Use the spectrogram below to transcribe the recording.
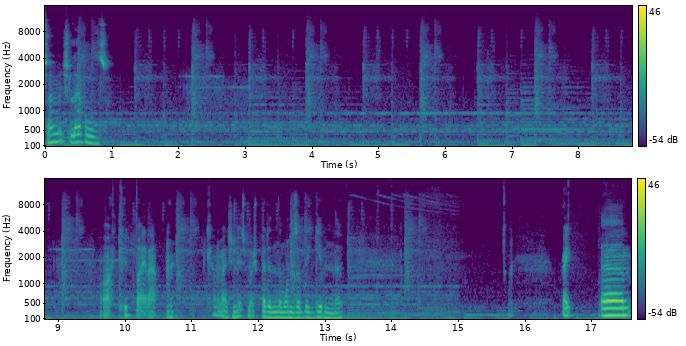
So much levels. Oh, I could buy that. Can't imagine it's much better than the ones I've been given though. Right. Um,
